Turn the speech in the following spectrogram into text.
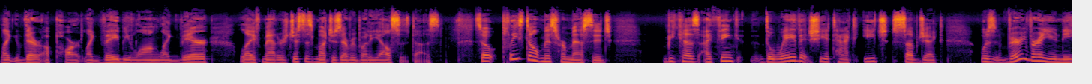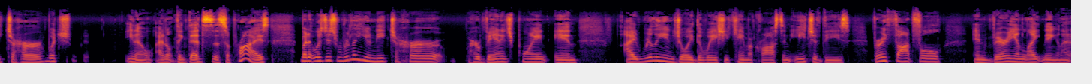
like they're a part, like they belong, like their life matters just as much as everybody else's does. So please don't miss her message because I think the way that she attacked each subject was very, very unique to her, which you know, I don't think that's a surprise, but it was just really unique to her her vantage point and I really enjoyed the way she came across in each of these. Very thoughtful, and very enlightening. And I,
